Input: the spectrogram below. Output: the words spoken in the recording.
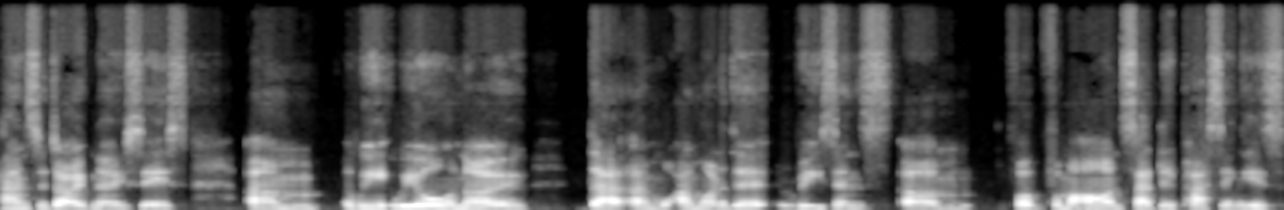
cancer diagnosis um, we we all know that and, and one of the reasons um, for, for my aunt sadly passing is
